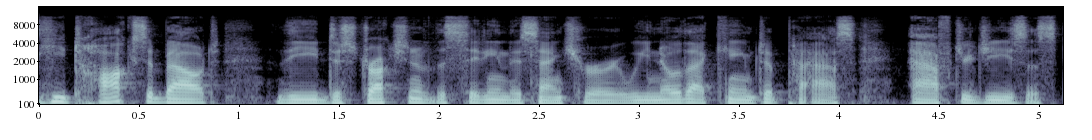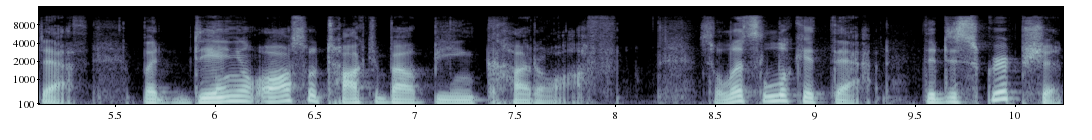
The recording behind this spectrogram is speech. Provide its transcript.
he talks about the destruction of the city and the sanctuary. We know that came to pass after Jesus' death. But Daniel also talked about being cut off. So let's look at that. The description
